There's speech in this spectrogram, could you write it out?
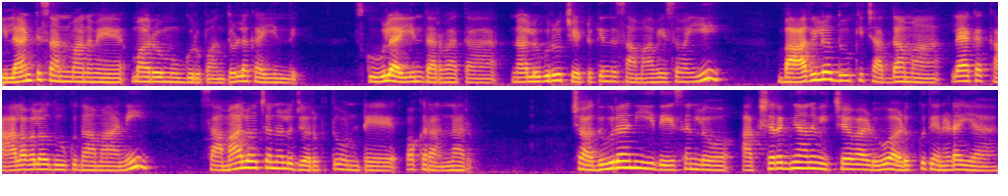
ఇలాంటి సన్మానమే మరో ముగ్గురు పంతుళ్ళకయ్యింది. స్కూల్ అయిన తర్వాత నలుగురు చెట్టు కింద సమావేశమయ్యి బావిలో దూకి చద్దామా లేక కాలవలో దూకుదామా అని సమాలోచనలు జరుపుతూ ఉంటే ఒకరు అన్నారు చదువురాని ఈ దేశంలో అక్షరజ్ఞానం ఇచ్చేవాడు అడుక్కు తినడయ్యా.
